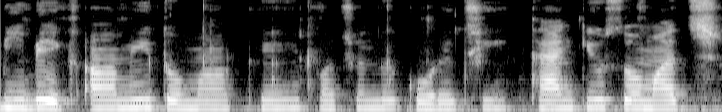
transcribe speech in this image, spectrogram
বিবেক, আমি তোমাকে পছন্দ করেছি। Thank you so much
